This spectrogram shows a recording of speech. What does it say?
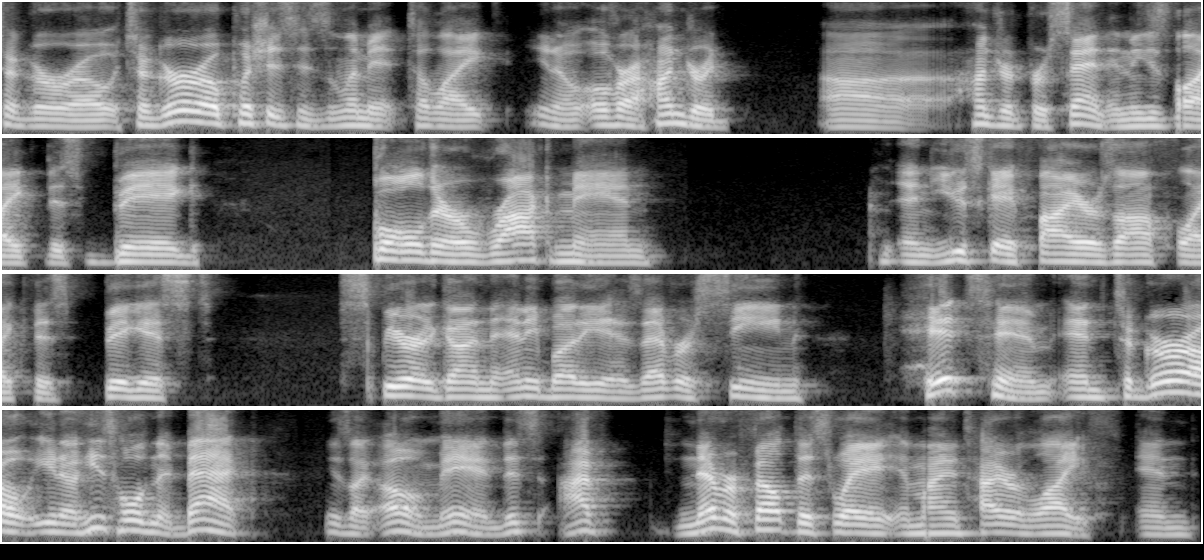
Toguro. Toguro pushes his limit to like you know over a hundred, uh, hundred percent, and he's like this big boulder rock man. And Yusuke fires off like this biggest spirit gun anybody has ever seen, hits him, and Toguro, you know, he's holding it back. He's like, "Oh man, this I've never felt this way in my entire life, and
